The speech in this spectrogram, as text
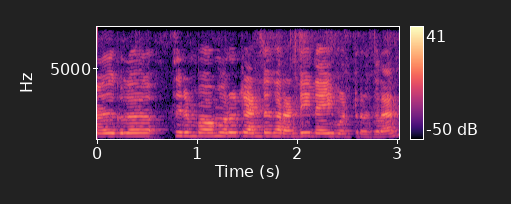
அதுக்குள்ள திரும்பவும் ஒரு ரெண்டு கரண்டி நெய் விட்டுருக்குறேன்.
